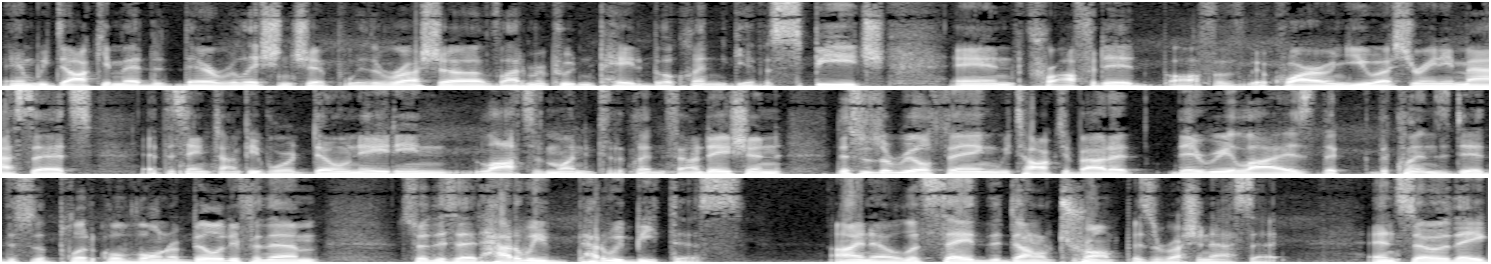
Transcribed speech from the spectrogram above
and we documented their relationship with Russia. Vladimir Putin paid Bill Clinton to give a speech and profited off of acquiring U.S. uranium assets. At the same time, people were donating lots of money to the Clinton Foundation. This was a real thing. We talked about it. They realized that the Clintons did this was a political vulnerability for them. So they said, how do we how do we beat this? I know. Let's say that Donald Trump is a Russian asset. And so they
